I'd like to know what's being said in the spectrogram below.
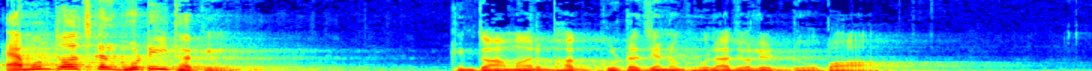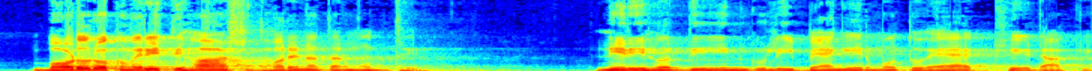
এমন তো আজকাল ঘটেই থাকে। কিন্তু আমার ভাগ্যটা যেন ঘোলা জলের ডোবা। বড় রকমের ইতিহাস ধরে না তার মধ্যে। নিরীহ দিনগুলি ব্যাঙের মতো এক খেয়ে ডাকে।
